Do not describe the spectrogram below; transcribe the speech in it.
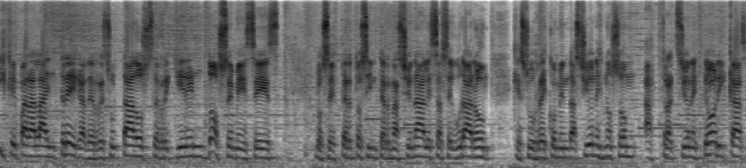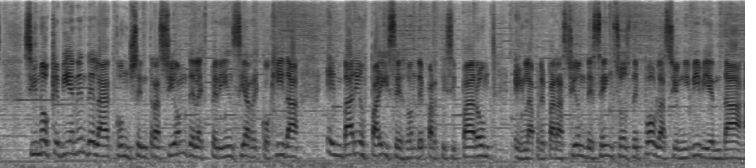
y que para la entrega de resultados se requieren 12 meses. Los expertos internacionales aseguraron que sus recomendaciones no son abstracciones teóricas, sino que vienen de la concentración de la experiencia recogida en varios países donde participaron en la preparación de censos de población y vivienda.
